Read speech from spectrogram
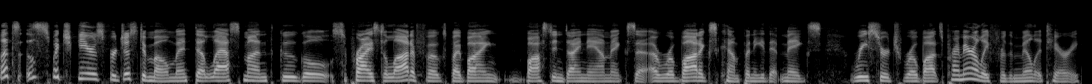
let's, let's, switch gears for just a moment. Uh, last month, Google surprised a lot of folks by buying Boston Dynamics, a, a, robotics company that makes research robots primarily for the military.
